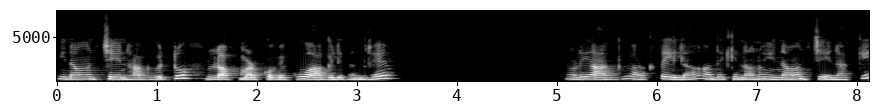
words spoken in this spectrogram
ಇನ್ನೂ ಒಂದು ಚೈನ್ ಹಾಕಿಬಿಟ್ಟು ಲಾಕ್ ಮಾಡ್ಕೋಬೇಕು ಆಗಲಿಗಂದರೆ. ನೋಡಿ ಆಗ, ಆಗ್ತಾ ಇಲ್ಲ. ಅದಕ್ಕೆ ನಾನು ಇನ್ನೂ ಒಂದು ಚೈನ್ ಹಾಕಿ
